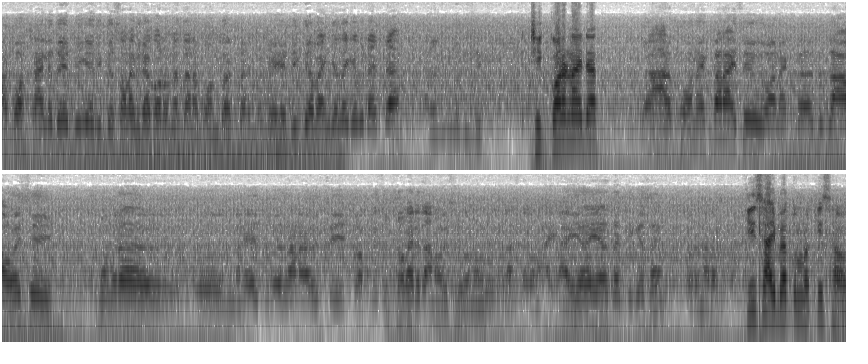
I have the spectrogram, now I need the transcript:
আর বর্ষা আইলে তো এদিকে এদিক চলাফেরা করো না জানা বন্ধ একবার। এদিক দিয়ে ব্যাংকে যাই কেবল টাইপটা আর নদী দিকে ঠিক করে না এটা? আর অনেকবার আইছে অনেকবার যাওয়া হয়েছে। আমরা মানে জানা হয়েছে সব কিছু সবাই জানা হয়েছে রাস্তা আইয়া আইয়া যা ঠিক আছে করে না রাস্তা। কি চাইবা তোমরা কি চাও?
